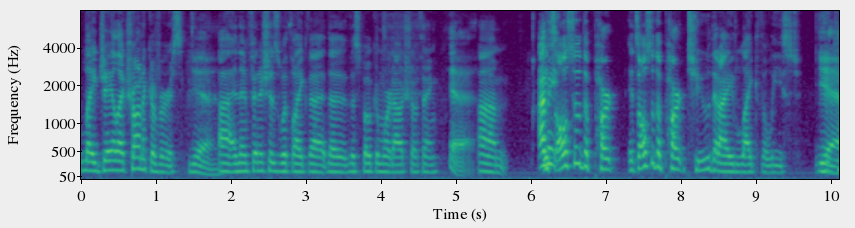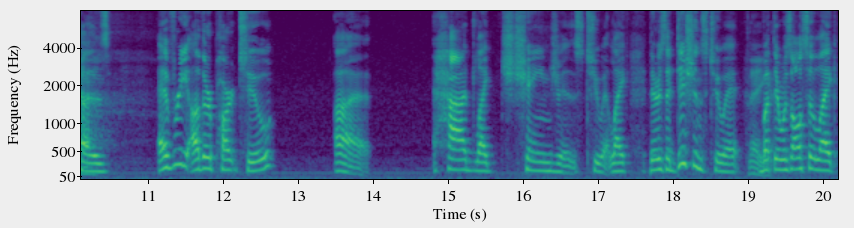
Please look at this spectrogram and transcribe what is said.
like Jay Electronica verse. Yeah. uh, and then finishes with like the, the the spoken word outro thing. Yeah. um I it's mean- also the part it's also the part two that i like the least. Yeah. because every other part two uh had like changes to it like there's additions to it There but go. there was also like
